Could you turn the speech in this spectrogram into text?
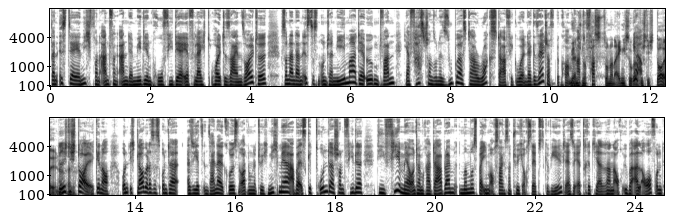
dann ist der ja nicht von Anfang an der Medienprofi, der er vielleicht heute sein sollte, sondern dann ist es ein Unternehmer, der irgendwann ja fast schon so eine Superstar-Rockstar-Figur in der Gesellschaft bekommen ja, hat. nicht nur fast, sondern eigentlich sogar Ja. richtig doll. Ne? Richtig doll, genau. Und ich glaube, dass es unter, also jetzt in seiner Größenordnung natürlich nicht mehr, aber es gibt drunter schon viele, die viel mehr unterm Radar bleiben. Man muss bei ihm auch sagen, es ist natürlich auch selbst gewählt. Also er tritt ja dann auch überall auf und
